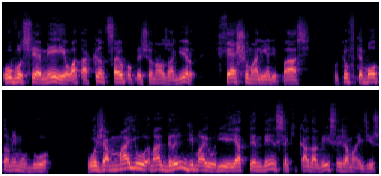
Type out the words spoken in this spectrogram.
Ou você é meia, o atacante saiu para pressionar o zagueiro, fecha uma linha de passe, porque o futebol também mudou. Hoje a, maior, a grande maioria, e a tendência é que cada vez seja mais isso,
